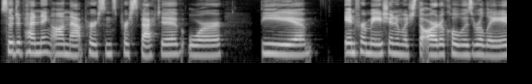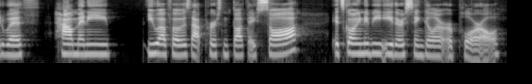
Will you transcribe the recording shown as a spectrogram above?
So, depending on that person's perspective or the information in which the article was relayed with how many UFOs that person thought they saw, it's going to be either singular or plural.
